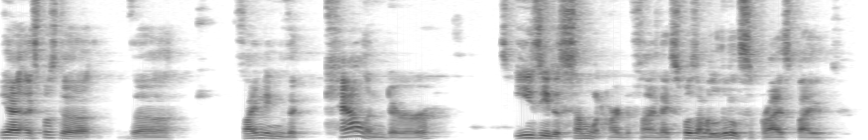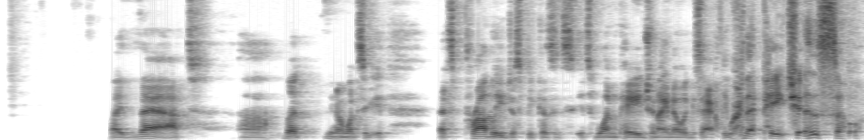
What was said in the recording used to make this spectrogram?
yeah, I suppose the the finding the calendar it's easy to somewhat hard to find. I suppose I'm a little surprised by by that, uh, but you know, once again, that's probably just because it's it's one page and I know exactly where that page is. So,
